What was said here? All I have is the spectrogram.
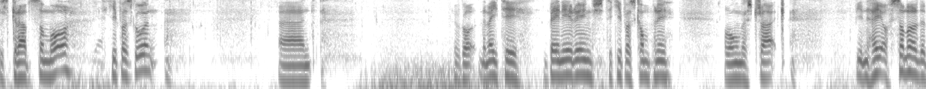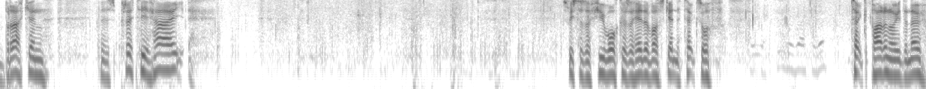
Just grabbed some water to keep us going and we've got the mighty Beinn Eighe range to keep us company along this track. Being the height of summer, the bracken is pretty high. At least there's a few walkers ahead of us getting the ticks off. Tick paranoid now.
